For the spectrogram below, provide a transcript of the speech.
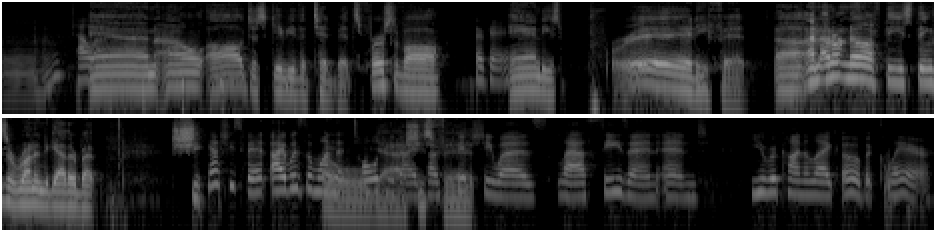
Mm-hmm. Tell and I'll I'll just give you the tidbits. First of all, Okay. Andi's pretty fit, uh, and I don't know if these things are running together, but she Yeah, she's fit. I was the one Oh, that told yeah, you guys she's how fit. fit. she was last season, and you were kind of like, "Oh, but Claire."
